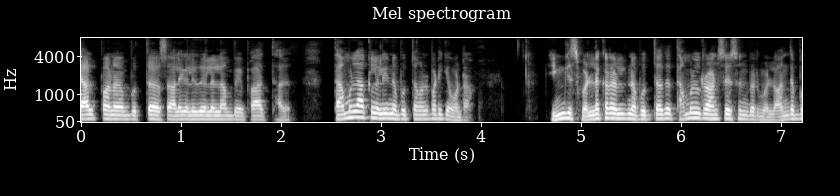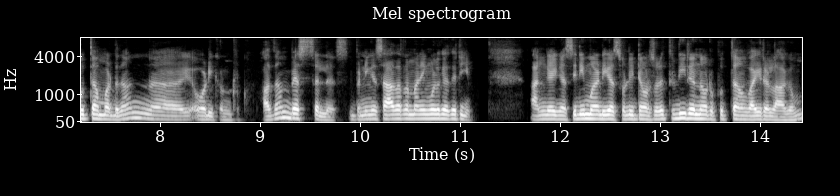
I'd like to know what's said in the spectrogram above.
ஜாழ்ப்பாண புத்த புத்தக சாலைகள் இதுலலாம் போய் பார்த்தால், தமிழாக்கள் எழுதின புத்தகங்கள் படிக்க மாட்டான் இங்கிலீஷ் வெள்ளைக்காரர் எழுதின தமிழ் டிரான்ஸ்லேஷன் பெருமையில்ல. அந்த புத்தகம் மட்டும்தான் ஓடிக்கொண்டிருக்கும். அதுதான் பெஸ்ட் செல்லர்ஸ். இப்போ நீங்கள் சாதாரணமாக உங்களுக்கு தெரியும். அங்கே இங்கே சினிமா நடிகர் சொல்லிட்டான்னு சொல்லி திடீரென ஒரு புத்தகம் வைரல் ஆகும்.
